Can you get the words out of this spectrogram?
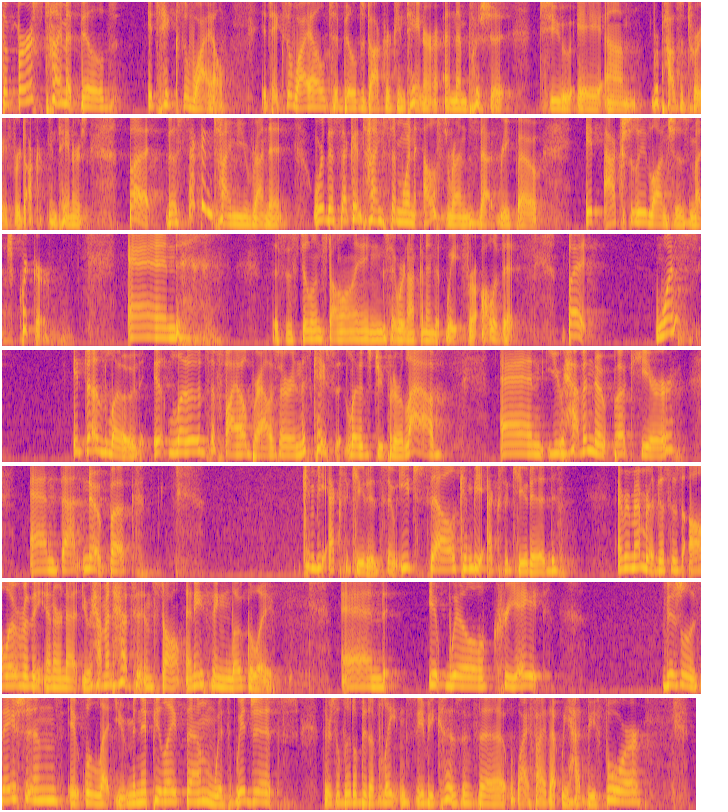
The first time it builds, it takes a while. It takes a while to build a Docker container and then push it to a um, repository for Docker containers. But the second time you run it, or the second time someone else runs that repo, it actually launches much quicker. And this is still installing, so we're not going to wait for all of it. But once it does load, it loads a file browser. In this case, it loads Jupyter Lab. And you have a notebook here, and that notebook can be executed. So each cell can be executed. And remember, this is all over the internet. You haven't had to install anything locally. And it will create visualizations. It will let you manipulate them with widgets. There's a little bit of latency because of the Wi-Fi that we had before.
